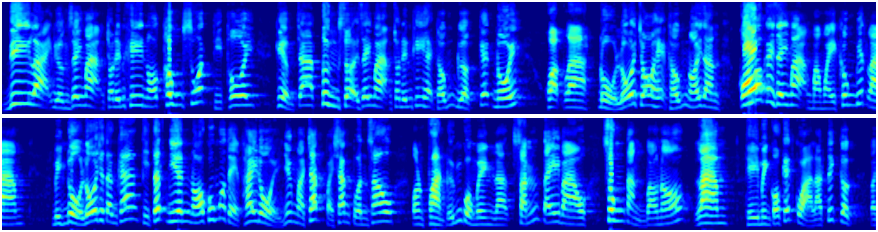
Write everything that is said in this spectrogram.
đi lại đường dây mạng cho đến khi nó thông suốt thì thôi. Kiểm tra từng sợi dây mạng cho đến khi hệ thống được kết nối hoặc là đổ lỗi cho hệ thống nói rằng có cái dây mạng mà mày không biết làm. Mình đổ lỗi cho thằng khác thì tất nhiên nó cũng có thể thay đổi, nhưng mà chắc phải sang tuần sau. Còn phản ứng của mình là sắn tay vào, xông thẳng vào nó, làm thì mình có kết quả là tích cực và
